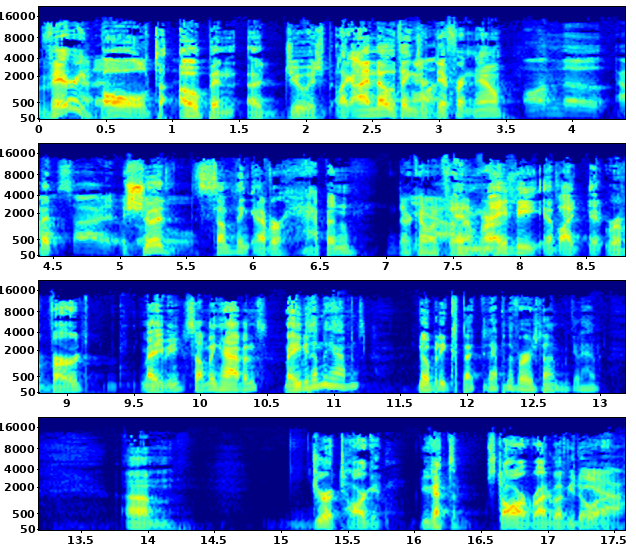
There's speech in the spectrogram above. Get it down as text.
very had a- bold to open a Jewish. Like I know things are On- different now. on the But outside. It was a Should little- something ever happen, They're coming Yeah. for them and first. maybe it like it revert, maybe something happens. Maybe something happens. Nobody expected it to happen the first time. It could happen. Um, you're a target. You got the star right above your door. yeah,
